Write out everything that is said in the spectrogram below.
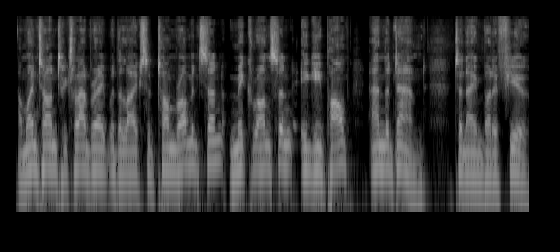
and went on to collaborate with the likes of Tom Robinson, Mick Ronson, Iggy Pop, and The Damned, to name but a few.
